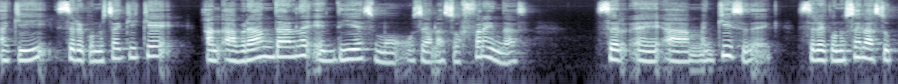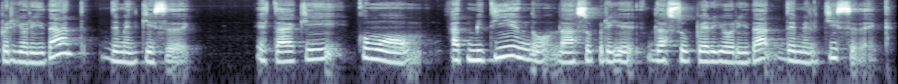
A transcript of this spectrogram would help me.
Aquí se reconoce aquí que al Abraham darle el diezmo, o sea, las ofrendas eh, a Melquisedec, se reconoce la superioridad de Melquisedec. Está aquí como admitiendo la, la superioridad de Melquisedec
